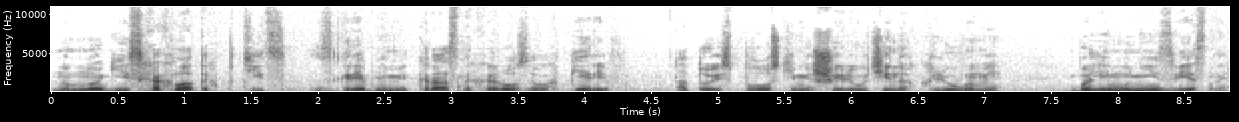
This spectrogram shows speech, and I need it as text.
Но многие из хохлатых птиц с гребнями красных и розовых перьев, а то и с плоскими шире утиных клювами, были ему неизвестны.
